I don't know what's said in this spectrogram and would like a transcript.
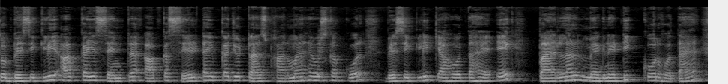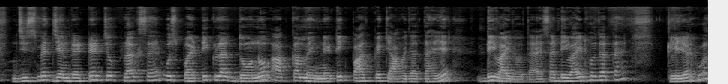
तो बेसिकली आपका ये सेंटर आपका सेल टाइप का जो ट्रांसफार्मर है, उसका कोर बेसिकली क्या होता है? एक पैरेलल मैग्नेटिक कोर होता है, जिसमें जनरेटेड जो फ्लक्स है, उस पर्टिकुलर दोनों आपका मैग्नेटिक पाथ पे क्या हो जाता है, ये डिवाइड होता है। ऐसा डिवाइड हो जाता है, क्लियर हुआ?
